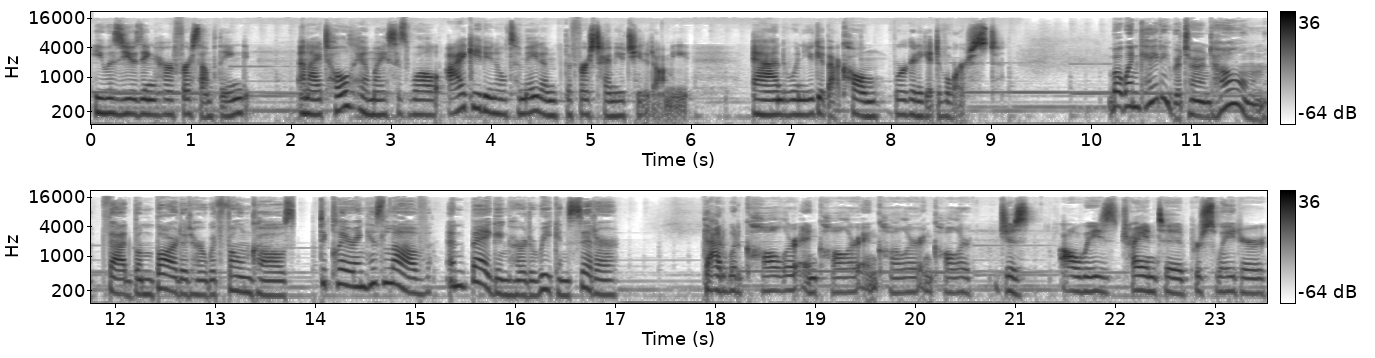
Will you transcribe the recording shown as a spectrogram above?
He was using her for something. And I told him, I says, Well, I gave you an ultimatum the first time you cheated on me. And when you get back home, we're going to get divorced. But when Kaydee returned home, Thad bombarded her with phone calls, declaring his love and begging her to reconsider. Thad would call her and call her and call her and call her, just always trying to persuade her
